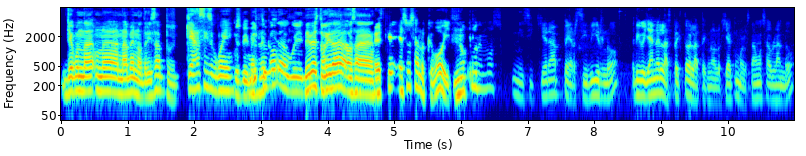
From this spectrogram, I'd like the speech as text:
llega una, una nave nodriza? Pues, ¿qué haces, güey? Pues ¿Me vivir tu vida, güey. Vives tu vida, o sea, Es que eso es a lo que voy. No podemos ni siquiera percibirlo. Digo, ya en el aspecto de la tecnología, como lo estamos hablando,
